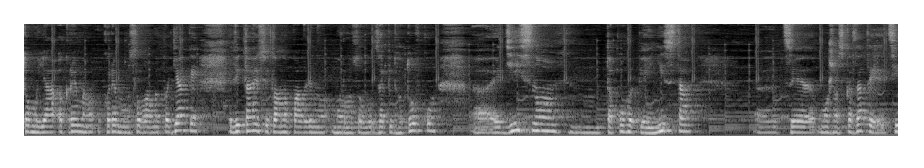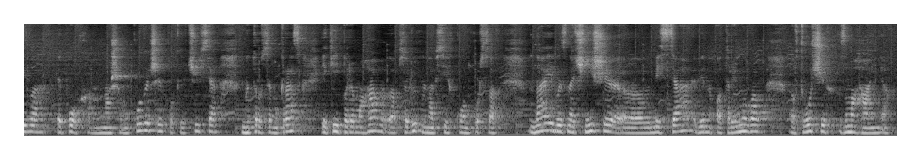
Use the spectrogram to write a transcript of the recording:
Тому я окремо окремими словами подяки вітаю Світлану Павлівну Морозову за підготовку е, дійсно такого піаніста. Е, Це можна сказати ціла епоха в нашому коледжі, поки вчився Дмитро Семикрас, який перемагав абсолютно на всіх конкурсах. Найвизначніші е, місця він отримував в творчих змаганнях.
